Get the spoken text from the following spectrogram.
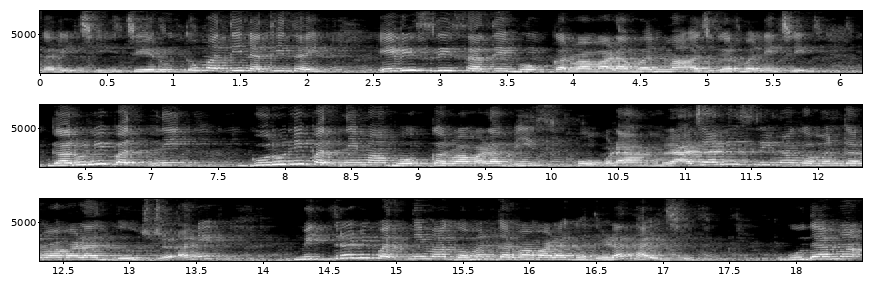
કરે છે. જે ઋતુમતી નથી થઈ, એવી સ્ત્રી સાથે ભોગ કરવાવાળા વનમાં અજગર બને છે. ગરુની પત્ની ગુરુની પત્નીમાં ભોગ કરવાવાળા વીસ ખોપડા, રાજાની સ્ત્રીમાં ગમન કરવાવાળા દુષ્ટ અને મિત્રની પત્નીમાં ગમન કરવાવાળા ગધેડા થાય છે. ગુદામાં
